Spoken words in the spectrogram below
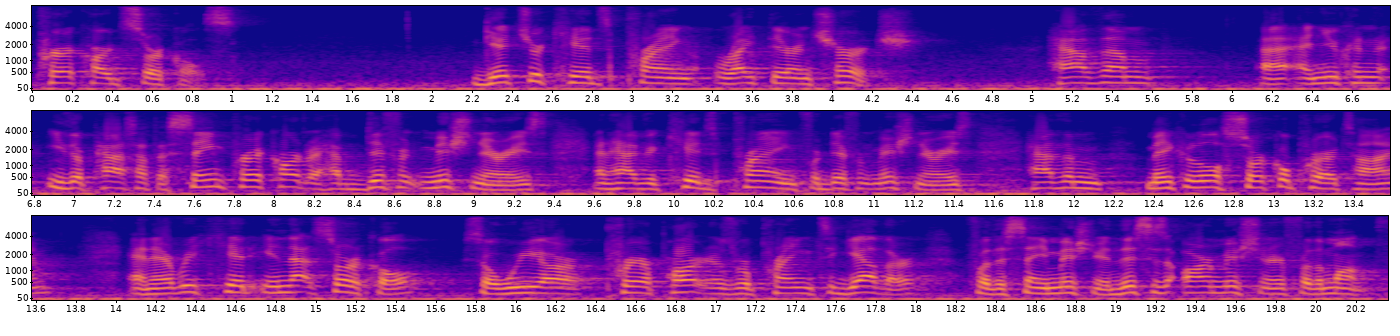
prayer card circles. Get your kids praying right there in church. Have them, uh, and you can either pass out the same prayer card or have different missionaries and have your kids praying for different missionaries. Have them make a little circle prayer time, and every kid in that circle, so we are prayer partners, we're praying together for the same missionary. This is our missionary for the month.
